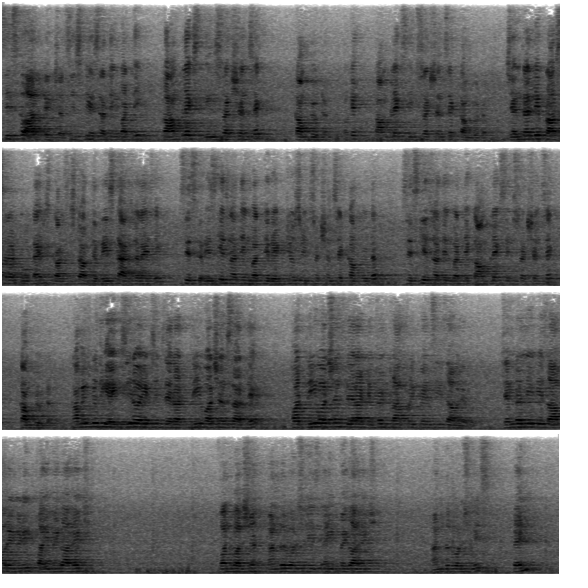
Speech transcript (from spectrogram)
CISC architecture. CISC is nothing but the complex instruction set computer. Okay, complex instruction set computer. Generally, processor two types consist of the RISC as well as the CISC. RISC is nothing but the reduced instruction set computer. CISC is nothing but the complex instruction set computer. Coming to the 8086, there are three versions are there. For three versions, there are different clock frequencies available. Generally, it is operated in 5 megahertz. One version, another version is 8 megahertz, another version is 10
